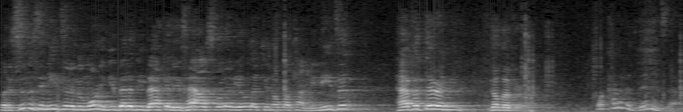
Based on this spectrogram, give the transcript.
But as soon as he needs it in the morning, you better be back at his house, whatever, he'll let you know what time he needs it, have it there and deliver it. What kind of a din is that?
